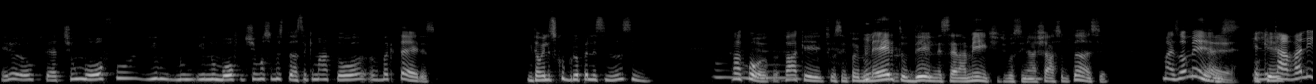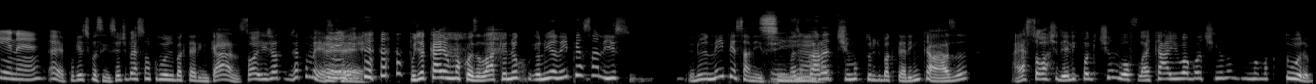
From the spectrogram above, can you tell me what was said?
Ele olhou tinha um mofo, e, no- e no mofo tinha uma substância que matou as bactérias. Então ele descobriu a penicilina assim. Fala, pô, fala que tipo assim, foi mérito dele necessariamente, tipo assim, achar a substância? Mais ou menos. É. Porque, ele tava ali, né? É, porque, tipo assim, se eu tivesse uma cultura de bactéria em casa, só aí já, já começa. É. né? Podia cair alguma coisa lá que eu não, eu não ia nem pensar nisso. Eu não ia nem pensar nisso. Sim. Mas o cara tinha uma cultura de bactéria em casa, aí a sorte dele foi que tinha um mofo lá e caiu a gotinha numa cultura.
